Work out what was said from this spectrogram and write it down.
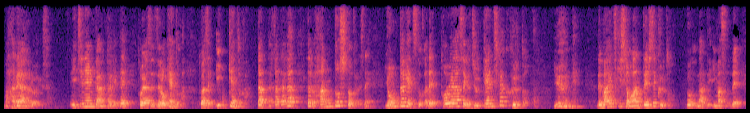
跳ね上がるわけですよ。1年間かけて問い合わせ0件とか、問い合わせ1件とかだった方が、例えば半年とかですね、4ヶ月とかで問い合わせが10件近く来るというふうにね、で、毎月しかも安定してくるということになっていますので、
